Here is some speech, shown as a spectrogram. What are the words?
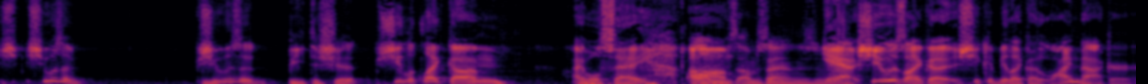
She she was a. She was a. beat the shit. She looked like um. I will say. Um, Um. I'm saying, yeah, she was like a. She could be like a linebacker.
